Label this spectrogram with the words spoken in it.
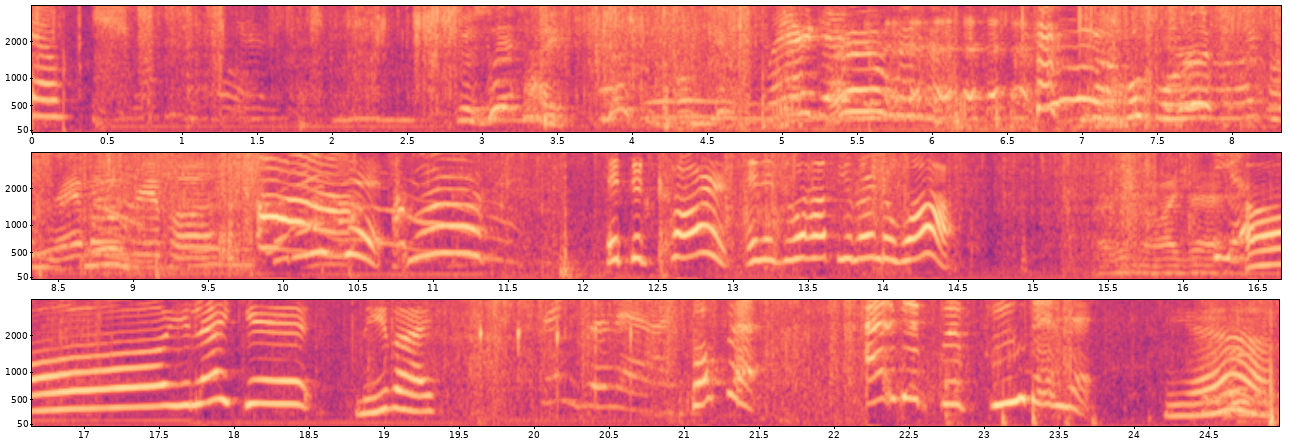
go. Gesundheit. Where does- does? Go for it. Grandma and Grandpa. What is it? It's a cart, and it will help you learn to walk. I didn't know like that. Yeah. Oh, you like it. Levi. Things in it. Pop it. I get the food in it. Yeah.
